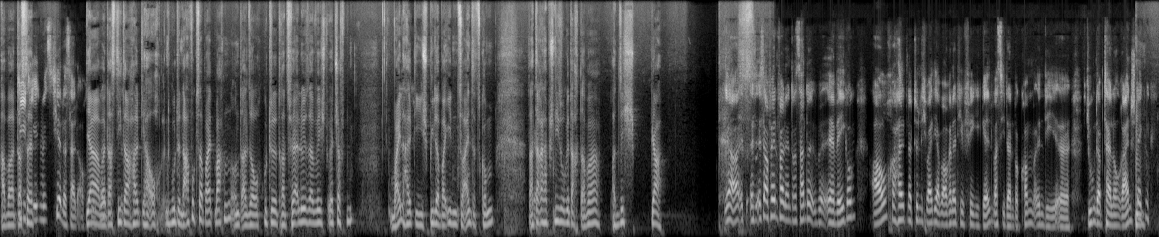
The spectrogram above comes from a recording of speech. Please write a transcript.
Aber dass die, die investieren das halt auch. Ja, gut, aber ne? dass die da halt ja auch eine gute Nachwuchsarbeit machen und also auch gute Transfererlöse wirtschaften, weil halt die Spieler bei ihnen zu Einsatz kommen. Daran ja. habe ich nie so gedacht, aber an sich, ja, ja, es, es, ist auf jeden Fall eine interessante Erwägung. Auch halt natürlich, weil die aber auch relativ viel Geld, was sie dann bekommen, in die äh, Jugendabteilung reinstecken. Mhm.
